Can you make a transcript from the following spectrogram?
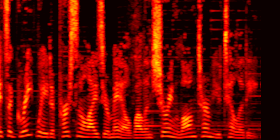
It's a great way to personalize your mail while ensuring long-term utility.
